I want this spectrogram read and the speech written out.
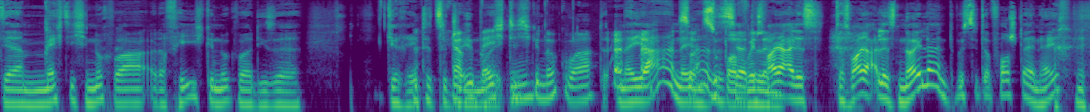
der mächtig genug war oder fähig genug war, diese Geräte zu jailbreaken. Ja, mächtig genug war. Naja, naja, so das, ja, das, war ja alles, das war ja alles Neuland, müsst ihr dir vorstellen, hey.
